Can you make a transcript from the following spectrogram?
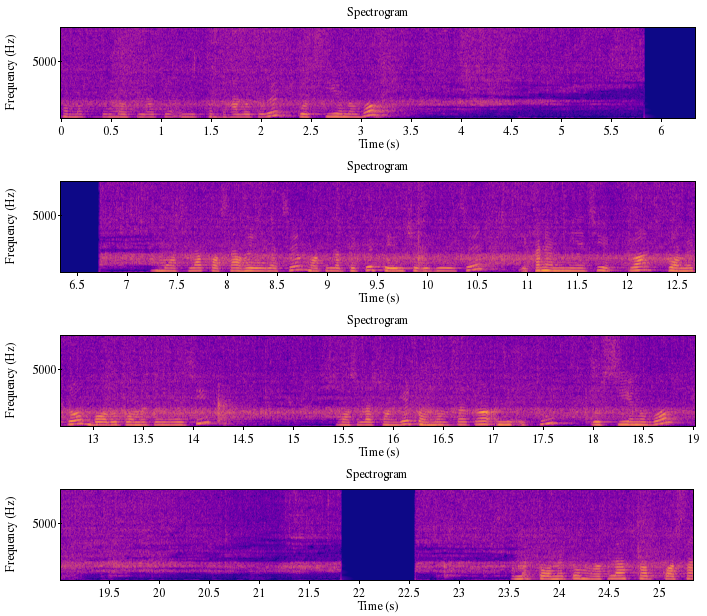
সমস্ত মশলাকে আমি খুব ভালো করে কষিয়ে নেব। মশলা কষা হয়ে গেছে। মশলা থেকে তেল ছেড়ে দিয়েছে এখানে আমি নিয়েছি একটু টমেটো, বড় টমেটো নিয়েছি। মশলার সঙ্গে টমেটোটা আমি একটু কষিয়ে নেব। আমার টমেটো মশলা সব কষা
